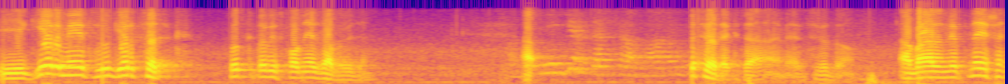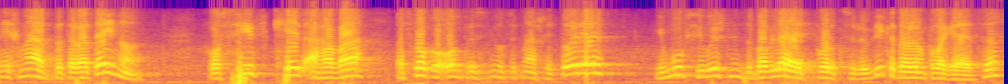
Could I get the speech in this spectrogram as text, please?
И Гер имеет в виду Гер Цедек, тот, который исполняет заповеди. А, Цедек, да, имеется в виду. А Мипнейша Нихнас Бетаратейну, Осиф Кель Агава поскольку он присоединился к нашей Торе, ему Всевышний добавляет порцию любви, которая ему полагается.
